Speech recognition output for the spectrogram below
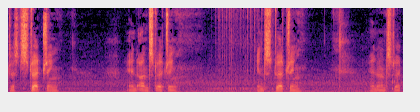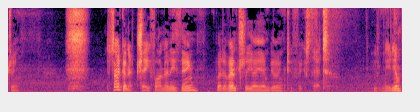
just stretching and unstretching and stretching and unstretching. It's not going to chafe on anything, but eventually I am going to fix that. Use medium.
